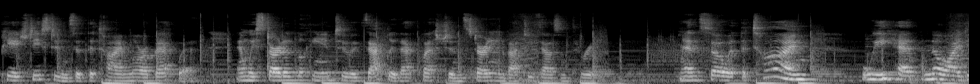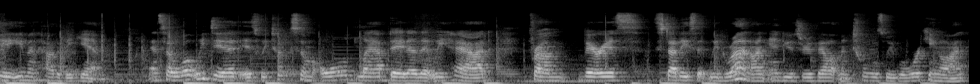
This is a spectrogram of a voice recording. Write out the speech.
PhD students at the time, Laura Beckwith, and we started looking into exactly that question starting in about 2003. And so at the time, we had no idea even how to begin. And so what we did is we took some old lab data that we had from various studies that we'd run on end user development tools we were working on.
